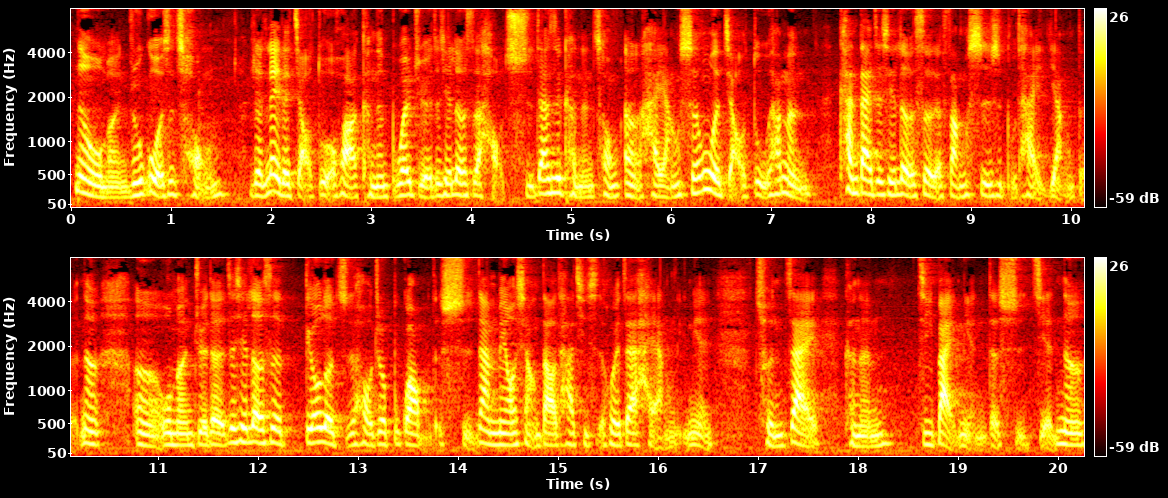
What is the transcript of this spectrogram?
那我们如果是从人类的角度的话，可能不会觉得这些垃圾好吃，但是可能从嗯、呃、海洋生物的角度，它们。看待这些垃圾的方式是不太一样的。那，呃，我们觉得这些垃圾丢了之后就不关我们的事，但没有想到它其实会在海洋里面存在可能几百年的时间。那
